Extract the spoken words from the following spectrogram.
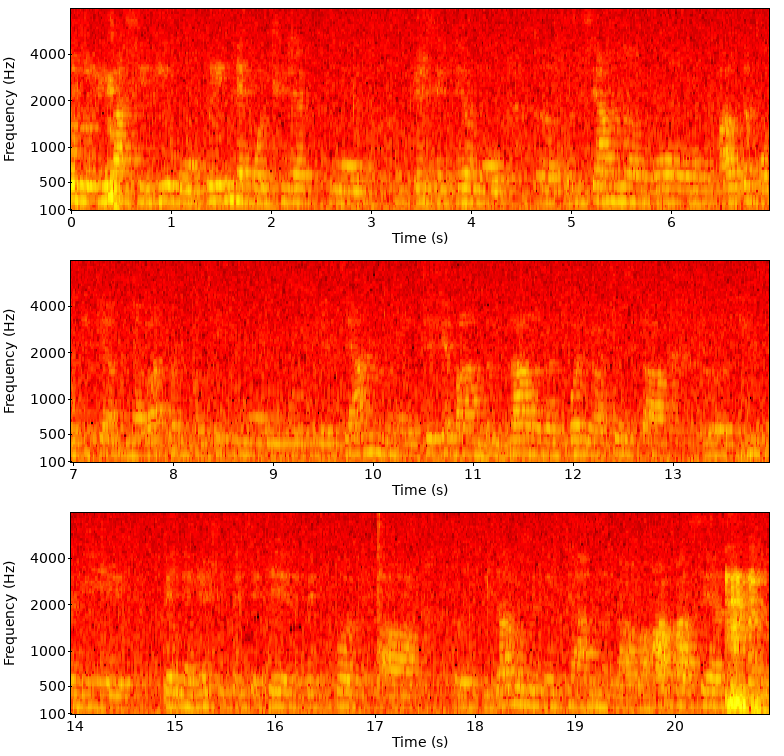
domnului Vasiliu prin negocieri cu PSD-ul uh, înseamnă o altă poziție a dumneavoastră în Consiliul Județean? Uh, Ce se va întâmpla în războiul acesta uh, dintre PNL și PSD referitor la uh, Spitalul Județean, la APASER uh,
